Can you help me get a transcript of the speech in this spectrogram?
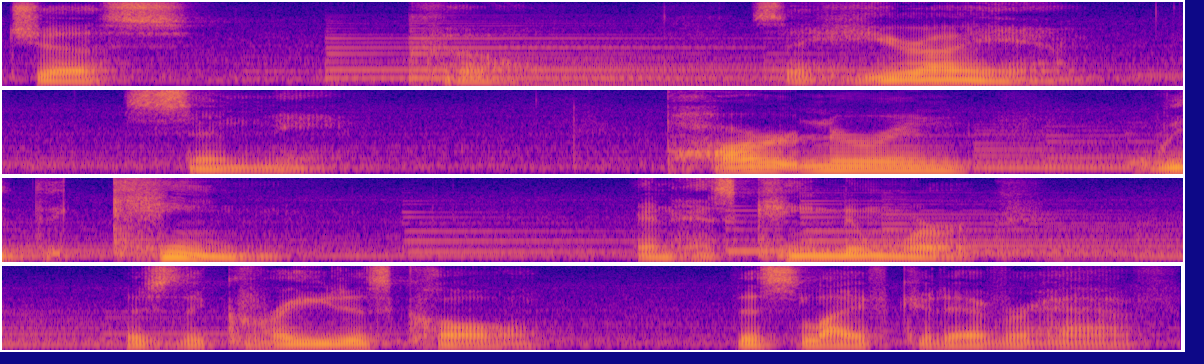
just go. Say, Here I am, send me. Partnering with the King and his kingdom work is the greatest call this life could ever have.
